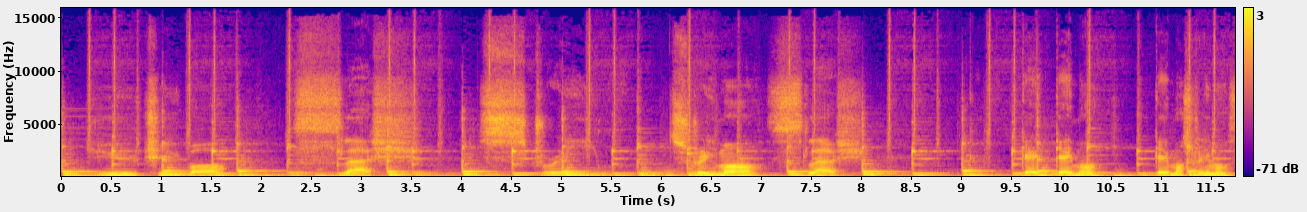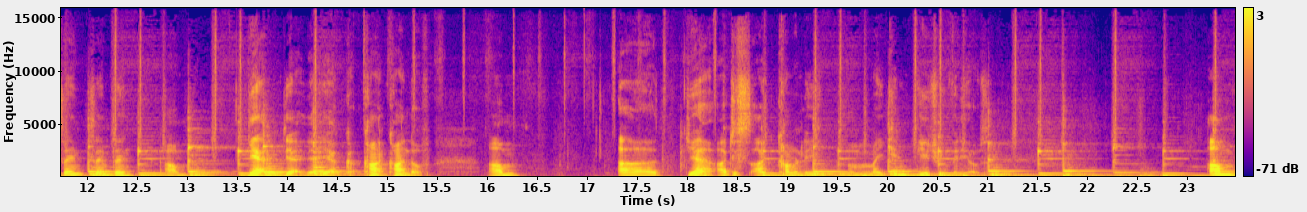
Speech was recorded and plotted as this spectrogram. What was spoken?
YouTuber slash stream streamer slash game gamer gamer streamer same same thing? Um yeah yeah yeah yeah kind kind of. Um uh yeah i just i currently am making youtube videos. Um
